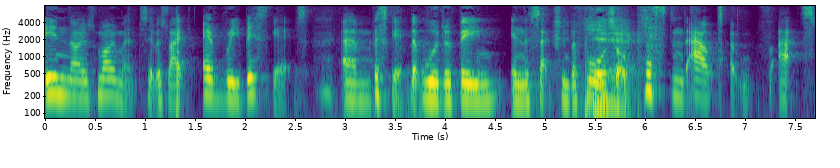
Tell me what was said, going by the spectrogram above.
in those moments, it was like every biscuit, um, biscuit that would have been in the section before, sort of pistoned out at, at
